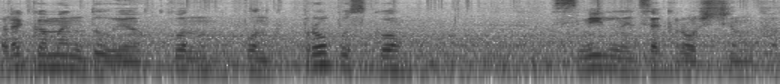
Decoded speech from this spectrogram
Рекомендую Пун- пункт пропуску Смільниця Крощенка.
